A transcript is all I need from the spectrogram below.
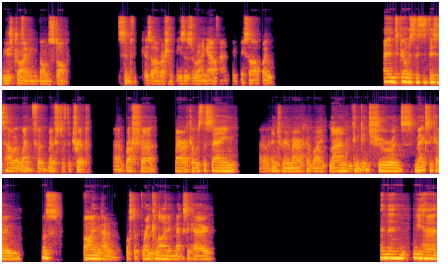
We were just driving non-stop, simply because our Russian visas were running out and we miss our boat. And to be honest, this is this is how it went for most of the trip. Uh, Russia, America was the same uh, entering America by land. We couldn't get insurance. Mexico was fine. We had a, lost a brake line in Mexico. And then we had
